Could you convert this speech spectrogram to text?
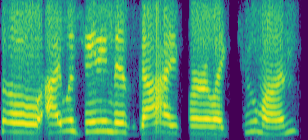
So I was dating this guy for like two months.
